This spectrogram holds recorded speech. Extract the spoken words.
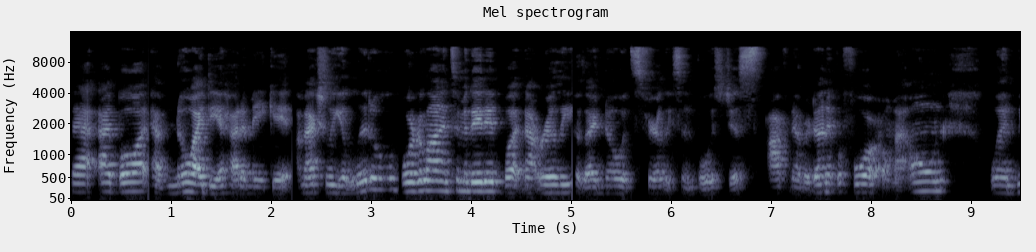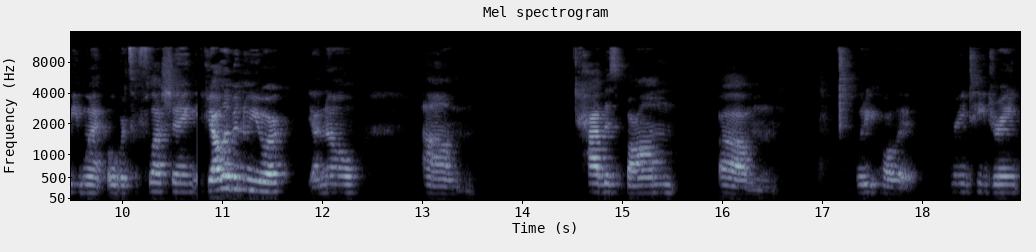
that I bought. I have no idea how to make it. I'm actually a little borderline intimidated, but not really because I know it's fairly simple. It's just I've never done it before on my own when we went over to Flushing. If y'all live in New York, y'all know um, have this bomb, um, what do you call it? Green tea drink.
